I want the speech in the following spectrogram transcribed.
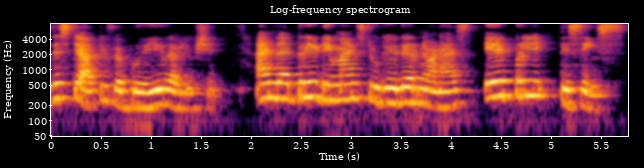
just after February Revolution. And the three demands together known as April Thesis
